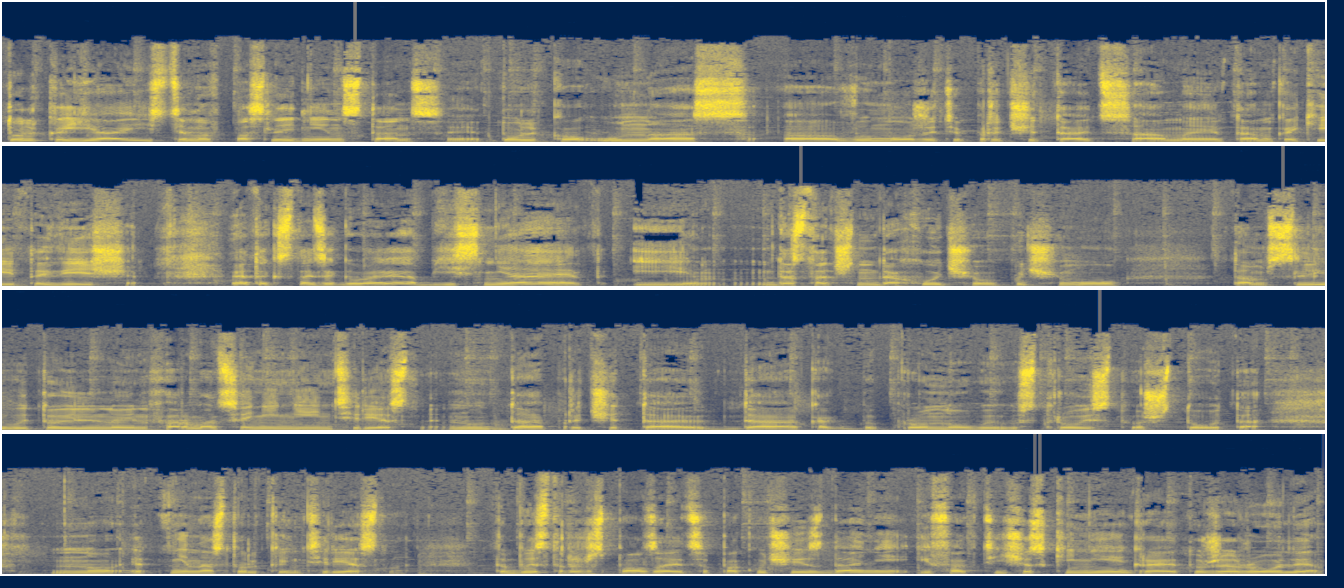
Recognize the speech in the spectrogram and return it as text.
только я истина в последней инстанции, только у нас а, вы можете прочитать самые там какие-то вещи. Это, кстати говоря, объясняет и достаточно доходчиво, почему там сливы той или иной информации, они неинтересны. Ну да, прочитают, да, как бы про новые устройства что-то, но это не настолько интересно. Это быстро расползается по куче изданий и фактически не играет уже роли,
